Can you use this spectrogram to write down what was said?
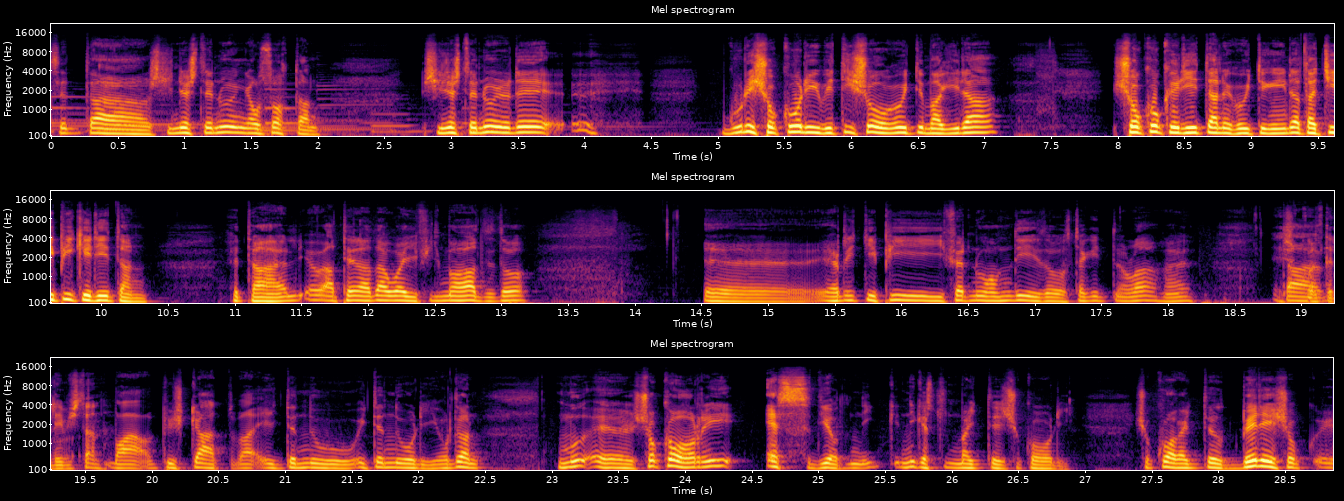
zenta sinesten nuen gauzortan. Sinesten nuen ere, eh, gure xokori beti xo egoite magira, xokok erietan egoite gira, eta txipik erietan. Eta atera da guai filma bat, edo, e, erritipi ifernu handi, edo, ez dakit nola, eh? Eskual telebistan? Ba, piskat, ba, iten du, iten du hori. Orduan, mu, e, xoko hori ez diot, nik, nik ez dut maite xoko hori. Xokoa baite dut bere, xok, e,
